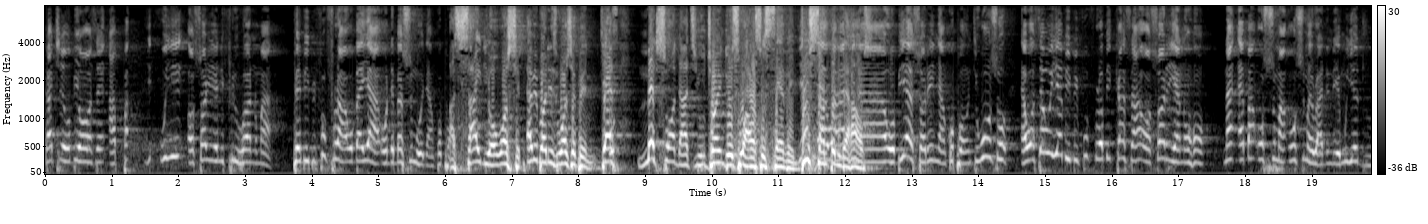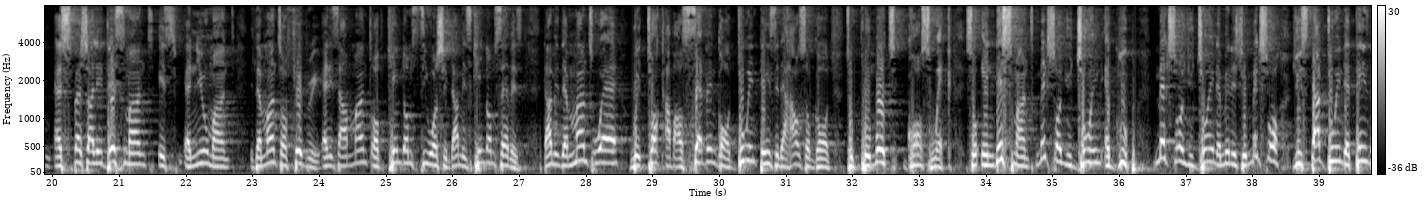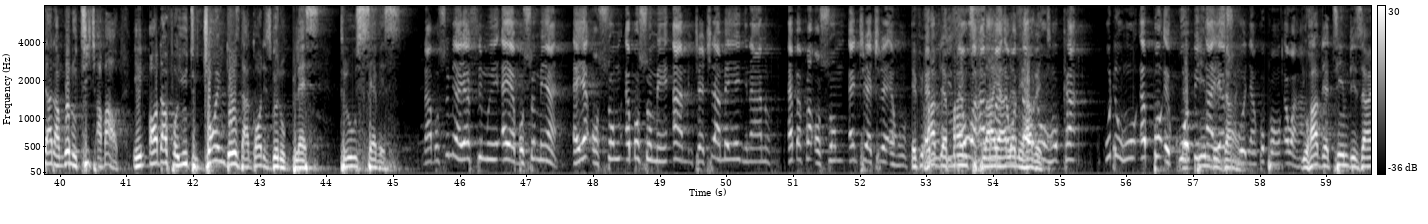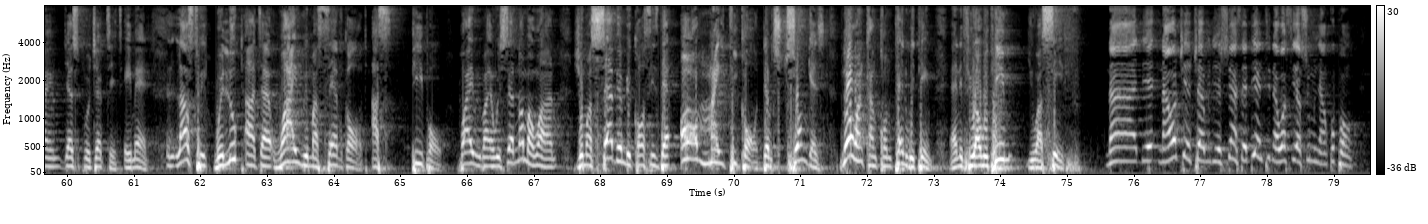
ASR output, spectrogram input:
ka kyerɛ obi ɔwɔ sɛ apa woyi ɔsɔre ni firi hɔ nom a pɛ biribi foforɔ a wobɛyɛ a wode bɛsom onyankopɔn Aside your worship, everybody is worshiping. Just make sure that you join those who are also serving. Do something in the house. Na obi a ɛsɔre nyankopɔn nti wo nso ɛwɔ sɛ woyɛ biribi foforɔ bi ka saa ɔsɔreɛ no ho na ɛba wosom a wosom awurade na ɛmu yɛ duru Especially this month is a new month. It's the month of February, and it's a month of kingdom still worship. That means kingdom service. That means the month where we talk about serving God, doing things in the house of God to promote God's work. So in this month, make sure you join a group. Make sure you join a ministry. Make sure you start doing the things that I'm going to teach about in order for you to join those that God is going to bless through service. na a mu yi yɛ bosome a ɛyɛ ɔsom bosome a nkyerɛkyerɛ a mɛyɛ nyinaa no ɛbɛfa ɔsom nkyerɛkyerɛ ɛho If you have the nti sɛ month wowɔ ha no flyer, let me have it. wo ho ka wode wo ho bɔ ekuo bi team design. onyankopɔn wɔ ha You have the team design, just project it. Amen. Last week, we looked at uh, why we must serve God as people. Why we must, and we said, number one, you must serve Him because He's the Almighty God, the strongest. No one can contend with Him. And if you are with Him, you are safe.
